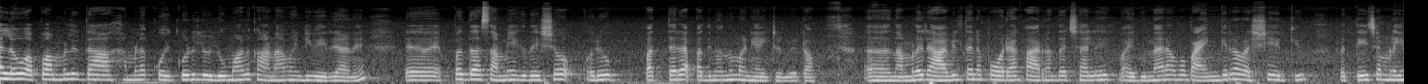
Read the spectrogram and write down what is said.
അപ്പോൾ നമ്മളിതാ നമ്മളെ കോഴിക്കോട് ലുലുമാൾ കാണാൻ വേണ്ടി വരികയാണ്. ഇപ്പോൾ ഇതാ സമയം ഏകദേശം ഒരു പത്തര പതിനൊന്ന് മണിയായിട്ടുണ്ട് കേട്ടോ. നമ്മൾ രാവിലെ തന്നെ പോരാൻ കാരണം എന്താ വെച്ചാൽ വൈകുന്നേരം ആകുമ്പോൾ ഭയങ്കര റഷായിരിക്കും പ്രത്യേകിച്ച് നമ്മൾ ഈ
